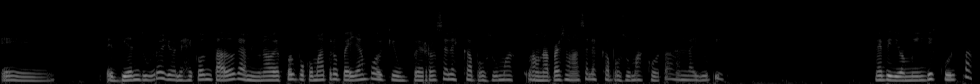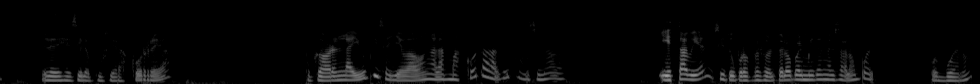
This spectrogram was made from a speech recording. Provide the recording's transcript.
Eh, es bien duro. Yo les he contado que a mí una vez por poco me atropellan porque un perro se le escapó su a una persona se le escapó su mascota en la Yupi. Me pidió mil disculpas. Le dije si le pusieras correa. Porque ahora en la Yupi se llevaban a las mascotas así como si nada. Y está bien, si tu profesor te lo permite en el salón, pues, pues bueno.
